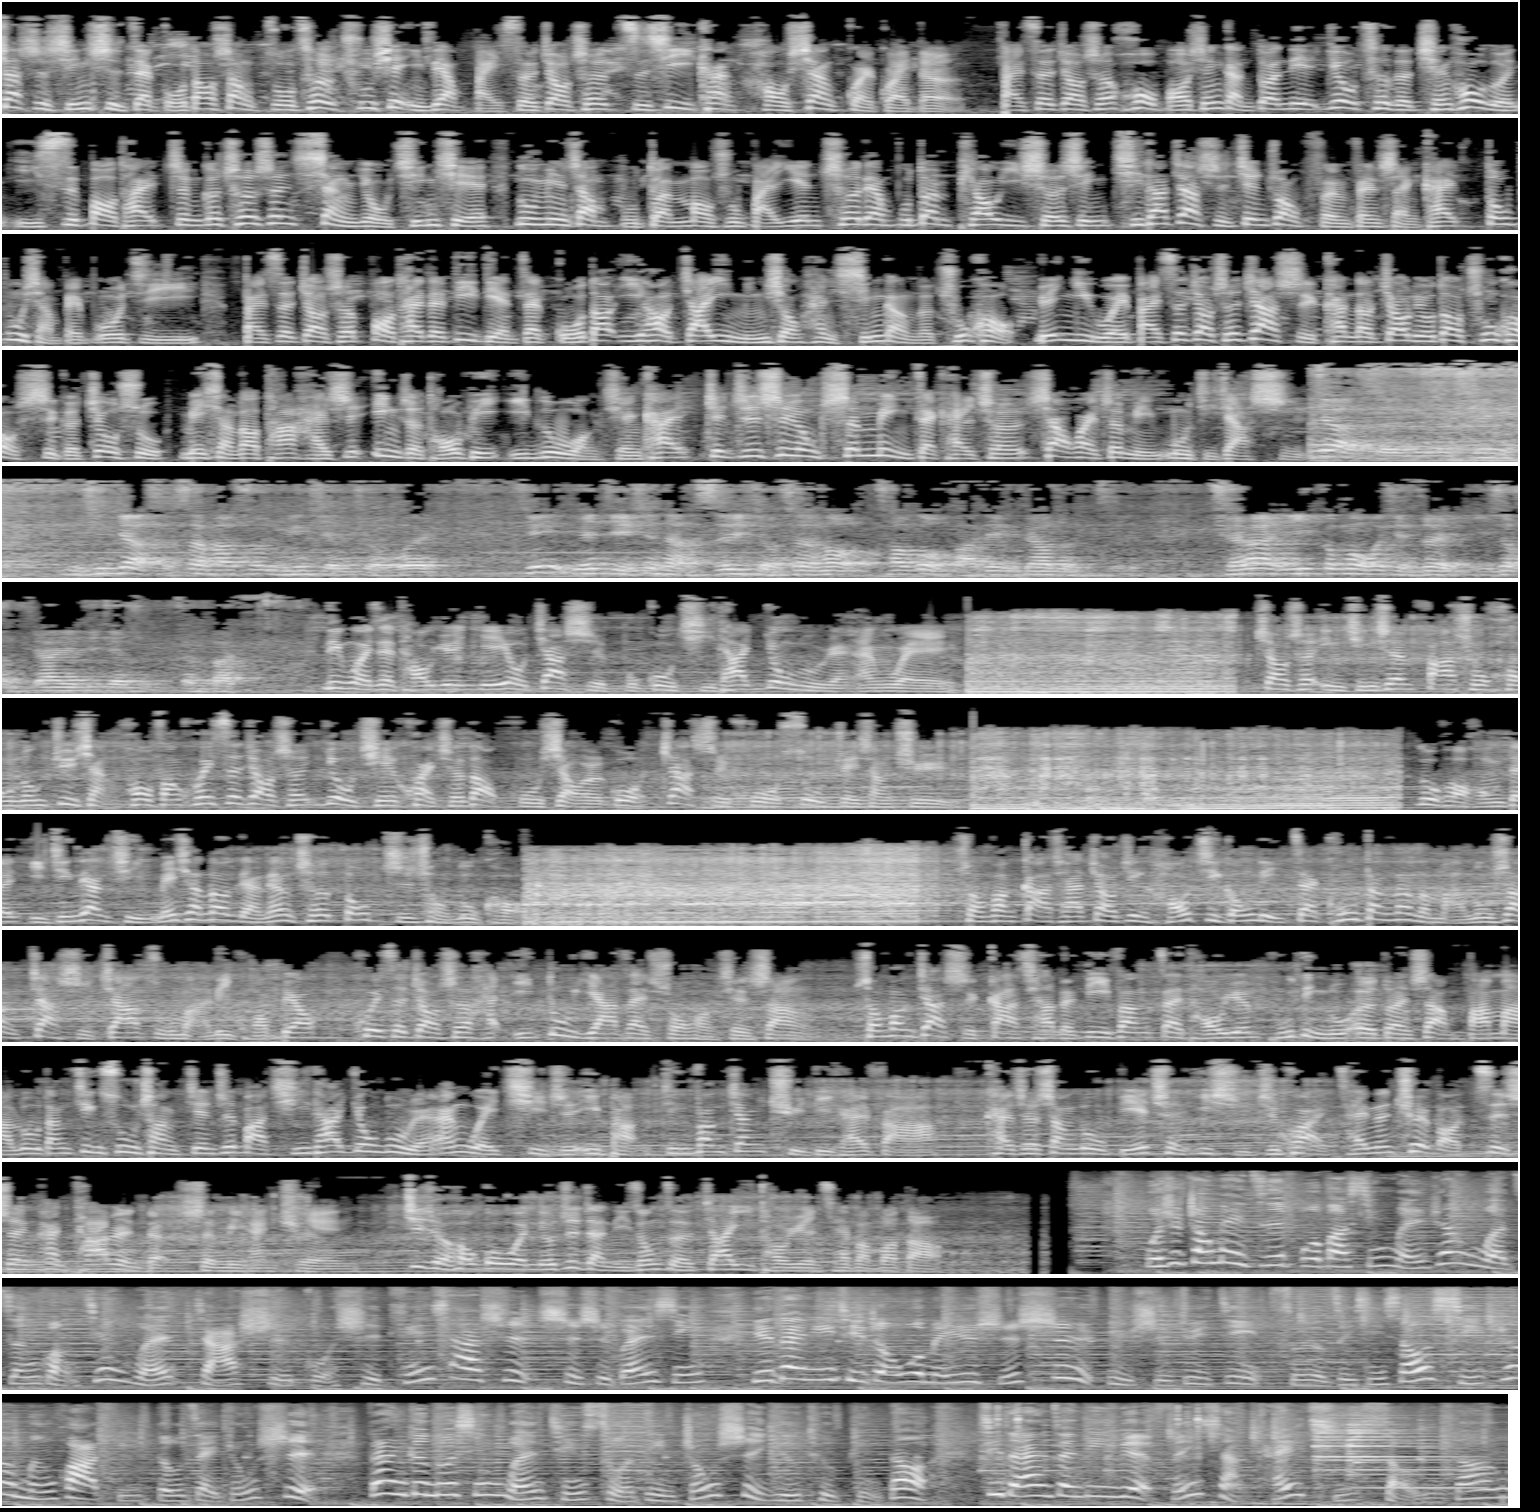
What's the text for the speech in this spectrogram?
驾驶行驶在国道上，左侧出现一辆白色轿车，仔细一看，好像怪怪的。白色轿车后保险杆断裂，右侧的前后轮疑似爆胎，整个车身向右倾斜，路面上不断冒出白烟，车辆不断漂移蛇行。其他驾驶见状纷纷闪开，都不想被波及。白色轿车爆胎的地点在国道一号嘉义民雄和新港的出口。原以为白色轿车驾驶看到交流道出口是个救赎，没想到他还是硬着头皮一路往前开，简直是用生命在开车，吓坏这名目击。驾驶。女性女性驾驶散发出明显酒味，经原警现场实地酒测后超过法定标准值，全案依公共危险罪移送嘉义地检署侦办。另外，在桃园也有驾驶不顾其他用路人安危，轿车引擎声发出轰隆巨响，后方灰色轿车右切快车道呼啸而过，驾驶火速追上去。路口红灯已经亮起，没想到两辆车都直闯路口。双方尬掐较劲好几公里，在空荡荡的马路上，驾驶加足马力狂飙，灰色轿车还一度压在说谎线上。双方驾驶尬掐的地方在桃园普顶路二段上，把马路当竞速场，简直把其他用路人安危弃之一旁。警方将取缔开罚，开车上路别逞一时之快，才能确保自身和他人的生命安全。记者侯国文、刘志展、李宗泽嘉义桃园采访报道。我是张妹子，播报新闻让我增广见闻，家事国事天下事，事事关心，也带你一起掌握每日时事，与时俱进，所有最新消息、热门话题都在中视。当然，更多新闻请锁定中视 YouTube 频道，记得按赞、订阅、分享、开启小铃铛。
